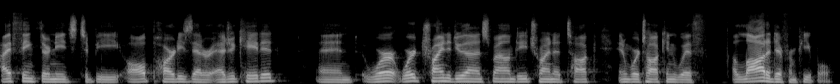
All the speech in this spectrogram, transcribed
I think there needs to be all parties that are educated, and we're we're trying to do that in SmileMD, trying to talk, and we're talking with a lot of different people,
